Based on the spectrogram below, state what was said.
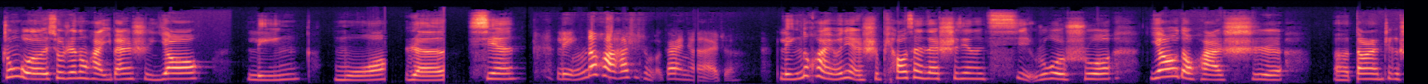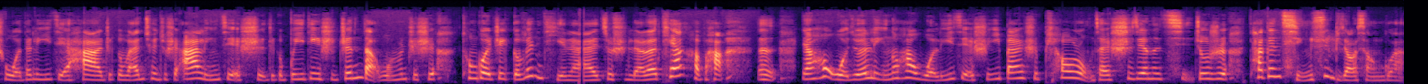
中国修真的话，一般是妖、灵、魔、人、仙。灵的话，它是什么概念来着？灵的话，有点是飘散在世间的气。如果说妖的话是。呃，当然，这个是我的理解哈，这个完全就是阿玲解释，这个不一定是真的。我们只是通过这个问题来就是聊聊天，好不好？嗯，然后我觉得灵的话，我理解是一般是飘拢在世间的气，就是它跟情绪比较相关。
